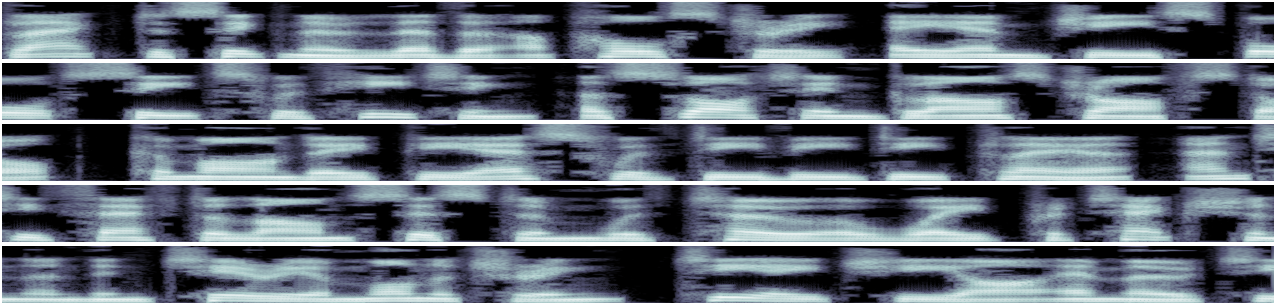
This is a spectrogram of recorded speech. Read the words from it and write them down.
black Designo leather upholstery, AMG sports seats with heating, a slot-in glass draft stop, Command APS with DVD player, anti-theft alarm system with tow-away protection and interior monitoring, THERMOTRONIC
